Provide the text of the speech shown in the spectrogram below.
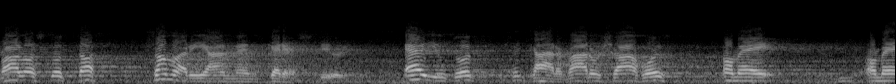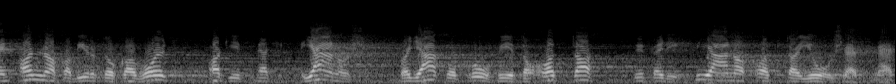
választotta, Szamarián ment keresztül. Eljutott Kár városához, amely, amely annak a birtoka volt, akitnek János vagy Jákob próféta adta, ő pedig fiának adta Józsefnek.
